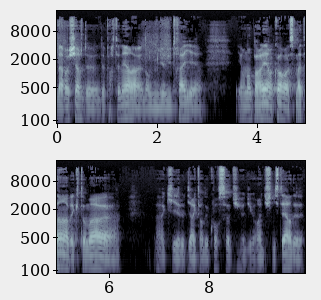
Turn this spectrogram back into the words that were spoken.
la recherche de, de partenaires dans le milieu du trail. Et, et on en parlait encore ce matin avec Thomas, qui est le directeur de course du, Grand du Finistère, de,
